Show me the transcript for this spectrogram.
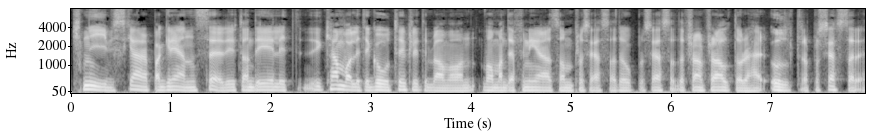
knivskarpa gränser, utan det, är lite, det kan vara lite godtyckligt ibland vad man, vad man definierar som processat och oprocessat, och framförallt då det här ultraprocessade.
